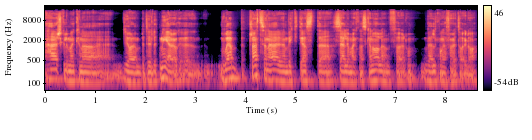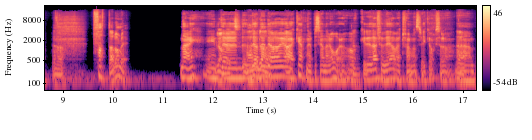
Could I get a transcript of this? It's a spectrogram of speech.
här skulle man kunna göra betydligt mer. Webbplatsen är den viktigaste sälj och marknadskanalen för de, väldigt många företag idag. Ja. Fattar de det? Nej, inte, det, det det, har ju ökat nu på senare år och det är därför vi har varit framgångsrika också. Då. Ja. Ehm,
